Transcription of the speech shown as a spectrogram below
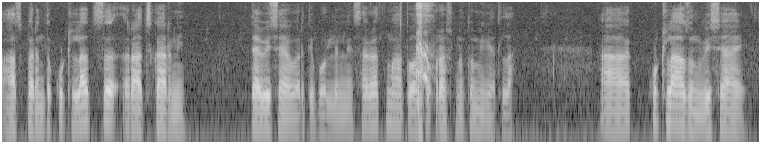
आजपर्यंत कुठलाच राजकारणी त्या विषयावरती बोललेलं नाही. सगळ्यात महत्त्वाचा प्रश्न तुम्ही घेतला. कुठला अजून विषय आहे?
